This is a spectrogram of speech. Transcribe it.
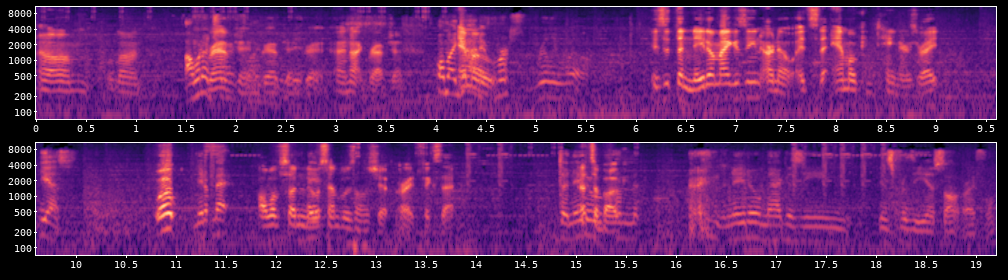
Um, hold on. I want to Grab gen, grab gen, grab. Uh, not grab gen. Oh my god, it works really well. Is it the NATO magazine or no? It's the ammo containers, right? Yes. Whoa! NATO ma- All of a sudden, no Nat- assemblers on the ship. All right, fix that. the NATO, That's a bug. um, the NATO magazine is for the assault rifle.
